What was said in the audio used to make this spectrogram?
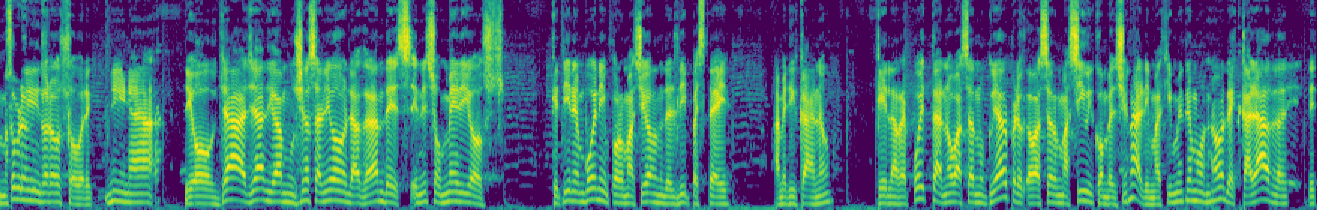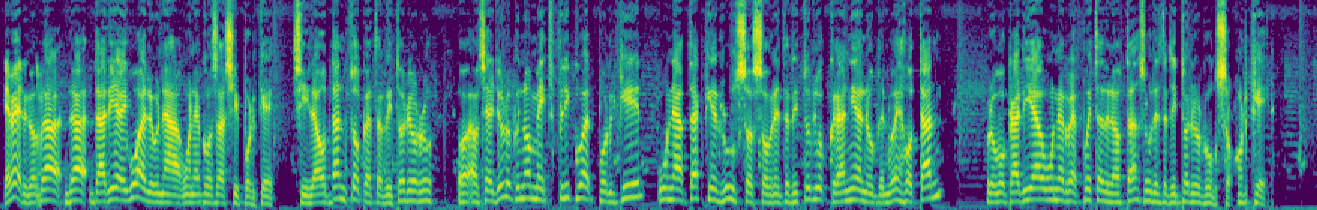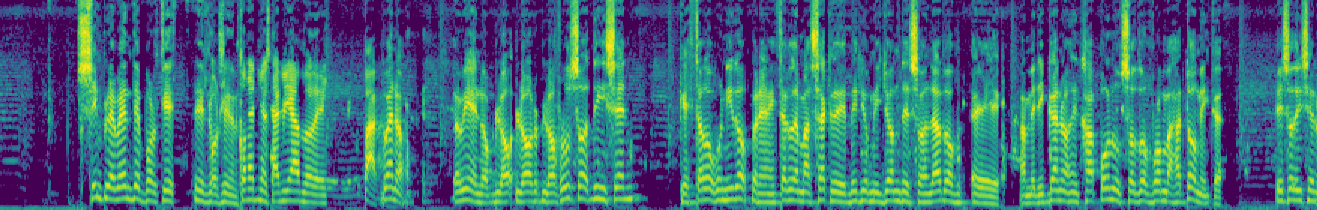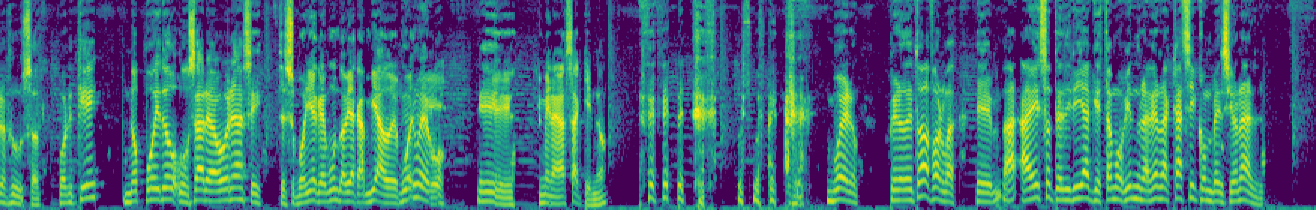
sobre sobre Nina. Digo, ya, ya, digamos, ya salió las grandes, en esos medios que tienen buena información del Deep State, americano, que la respuesta no va a ser nuclear, pero que va a ser masiva y convencional. Imaginemos ¿no? la escalada de, este verbo. daría igual una, una cosa así, porque si la OTAN toca territorio ruso, o, sea, yo lo que no me explico es por qué un ataque ruso sobre el territorio ucraniano que no es OTAN provocaría una respuesta de la OTAN sobre el territorio ruso. ¿Por qué? Simplemente porque... Ucrania está aliado de bueno, está bien, los rusos dicen que Estados Unidos, para evitar la masacre de medio millón de soldados eh, americanos en Japón, usó dos bombas atómicas. Eso dicen los rusos. ¿Por qué no puedo usar ahora? Sí, se suponía que el mundo había cambiado de nuevo. Eh, Nagasaki, ¿no? bueno, pero de todas formas, eh, a, eso te diría que estamos viendo una guerra casi convencional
